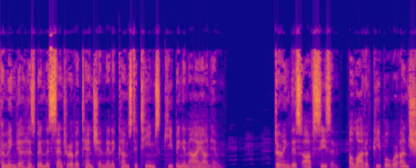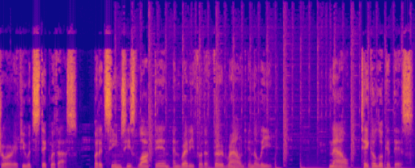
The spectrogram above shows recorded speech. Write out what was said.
Kuminga has been the center of attention and it comes to teams keeping an eye on him. During this off-season, a lot of people were unsure if he would stick with us, but it seems he's locked in and ready for the third round in the league. Now, take a look at this.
